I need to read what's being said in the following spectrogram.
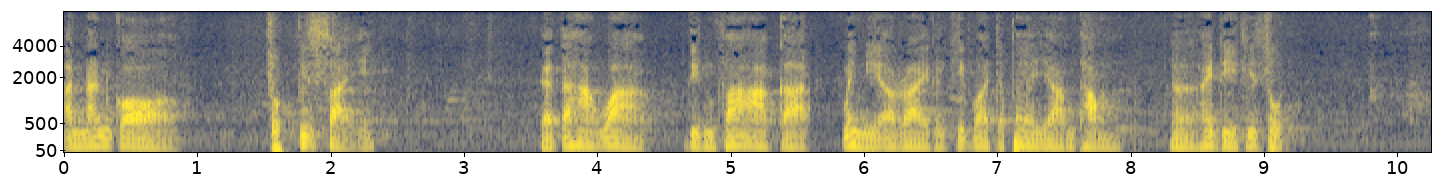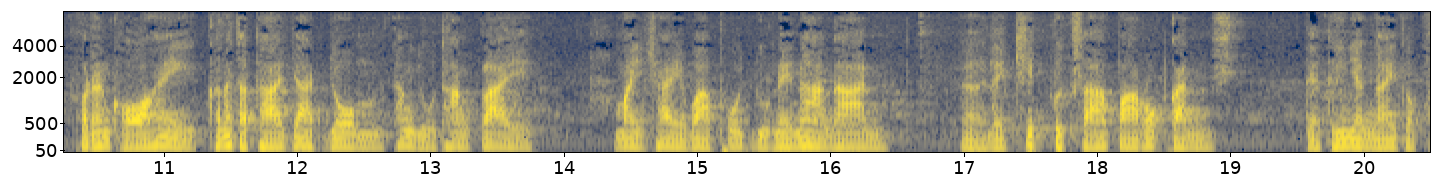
อันนั้นก็จุดวิสัย แต่ถ้าหากว่าดินฟ้าอากาศไม่มีอะไรก็คิดว่าจะพยายามทำให้ดีที่สุด เพราะนั้นขอให้คณะทาญาติโยมทั้งอยู่ทางไกล ไม่ใช่ว่าพูดอยู่ในหน้างานในคิดปรึกษาปารบกัน แต่ถึงยังไงก็ข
